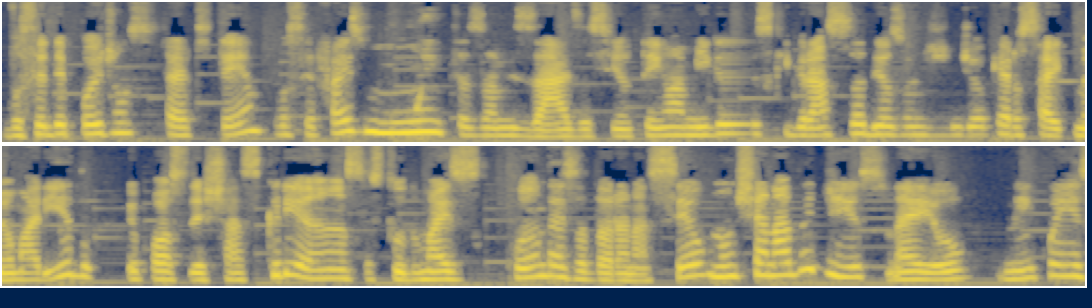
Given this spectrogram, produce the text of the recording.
Você, depois de um certo tempo, você faz muitas amizades, assim. Eu tenho amigas que, graças a Deus, hoje em dia eu quero sair com meu marido, eu posso deixar as crianças, tudo. Mas quando a Isadora nasceu, não tinha nada disso, né? Eu nem conhecia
